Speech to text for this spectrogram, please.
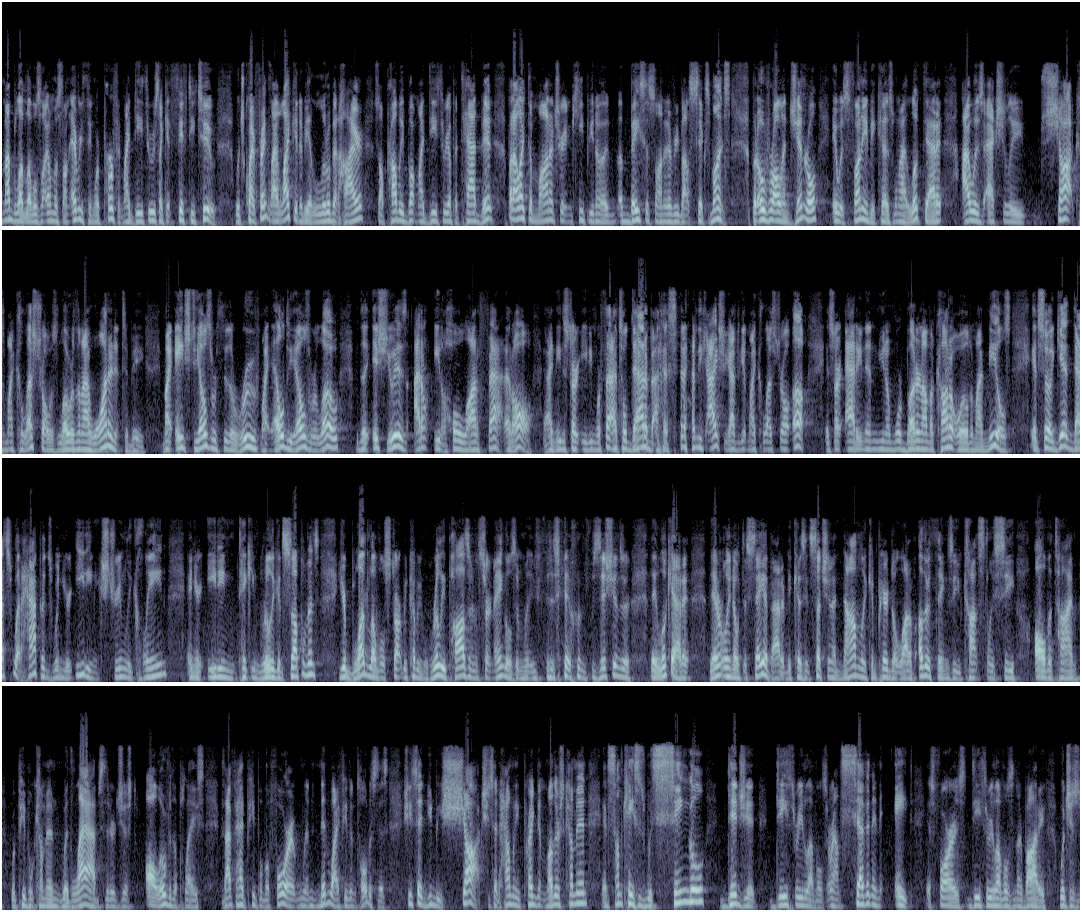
my blood levels almost on everything were perfect. My D3 is like at 52, which quite frankly, I'd like it to be a little bit higher. So I'll probably bump my D3 up a tad bit, but I like to monitor it and keep, you know, a, a basis on it every about six months. But overall, in general, it was funny because when I looked at it, I was actually shocked because my cholesterol was lower than I wanted it to be. My HDLs were through the roof. My LDLs were low. The issue is I don't eat a whole lot of fat at all. I need to start eating more fat. I told Dad about it. I said I, need, I actually have to get my cholesterol up and start adding in you know more butter and avocado oil to my meals. And so again, that's what happens when you're eating extremely clean and you're eating taking really good supplements. Your blood levels start becoming really positive in certain angles. And when, when physicians are, they look at it, they don't really know what to say about it because it's such an anomaly compared to a lot of other things that you constantly see all the time where people come in with labs that are just all over the place. Because I've had people before, when midwife even told us this, she said you'd be shocked. She said how many pregnant mothers come in, in some cases with single digit D3 levels, around seven and eight as far as D3 levels in their body, which is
